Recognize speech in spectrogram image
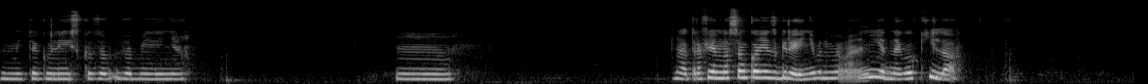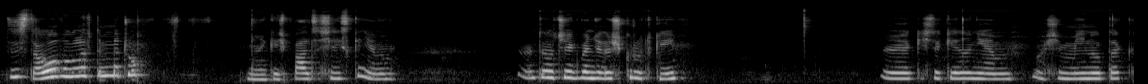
Mi tego liska za- zabili, nie? Mm. Ja trafiłem na sam koniec gry i nie będę miał ani jednego killa. Co się stało w ogóle w tym meczu? No, jakieś palce śliskie, nie wiem. Ten odcinek będzie dość krótki. E, Jakieś takie, no nie wiem, 8 minutek.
